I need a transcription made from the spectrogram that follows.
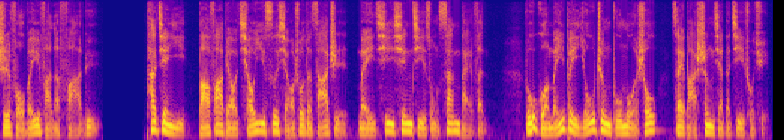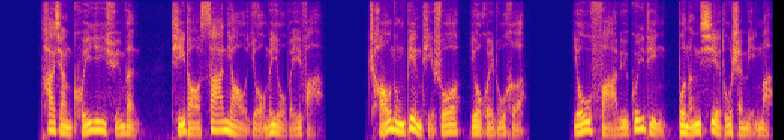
是否违反了法律，他建议把发表乔伊斯小说的杂志每期先寄送三百份，如果没被邮政部没收，再把剩下的寄出去。他向奎因询问，提到撒尿有没有违法，嘲弄辩体说又会如何？有法律规定不能亵渎神明吗？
